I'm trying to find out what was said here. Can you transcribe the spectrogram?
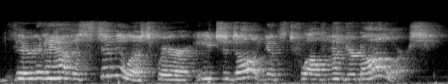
they're going to have a stimulus where each adult gets twelve hundred dollars.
